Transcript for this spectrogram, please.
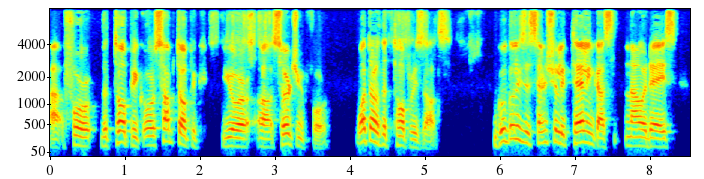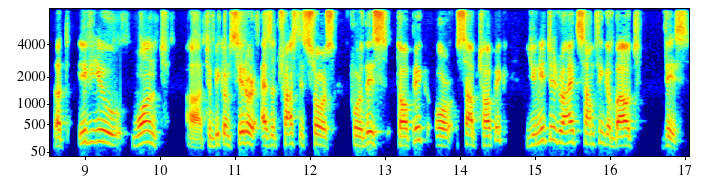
uh, for the topic or subtopic you're uh, searching for what are the top results? Google is essentially telling us nowadays that if you want uh, to be considered as a trusted source for this topic or subtopic you need to write something about this.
